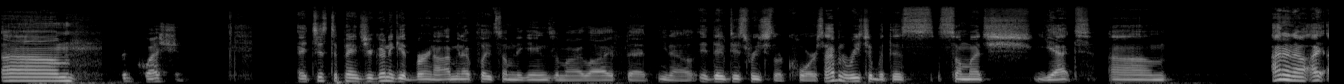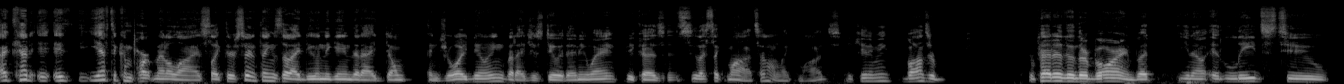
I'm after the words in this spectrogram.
Um, Good question. It just depends. You're going to get burnout. I mean, I've played so many games in my life that you know it, they've just reached their course. I haven't reached it with this so much yet. Um, I don't know. I, I kind of it, it, you have to compartmentalize. Like there's certain things that I do in the game that I don't enjoy doing, but I just do it anyway because it's like mods. I don't like mods. you kidding me? Mods are repetitive and they're boring, but you know it leads to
